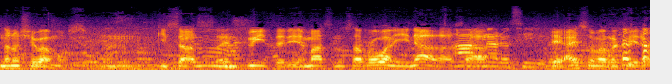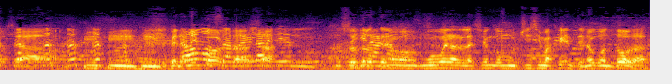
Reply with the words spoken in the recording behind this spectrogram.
No nos llevamos quizás en Twitter y demás nos arroban y nada. O ah, claro, sí. Eh, a eso me refiero, o sea, pero no, importa. nosotros tenemos muy buena relación con muchísima gente, no con todas,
